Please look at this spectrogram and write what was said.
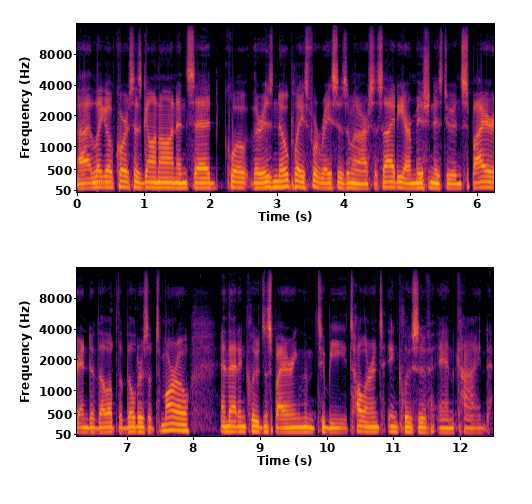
uh, Lego, of course, has gone on and said, "quote There is no place for racism in our society. Our mission is to inspire and develop the builders of tomorrow, and that includes inspiring them to be tolerant, inclusive, and kind."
